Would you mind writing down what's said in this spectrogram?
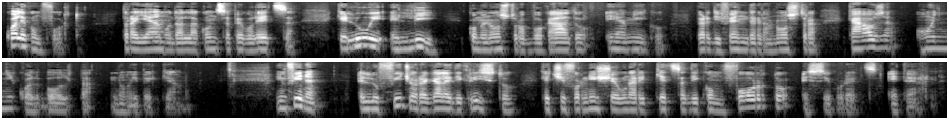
Quale conforto? traiamo dalla consapevolezza che Lui è lì come nostro avvocato e amico per difendere la nostra causa ogni qualvolta noi pecchiamo. Infine, è l'ufficio regale di Cristo che ci fornisce una ricchezza di conforto e sicurezza eterne.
